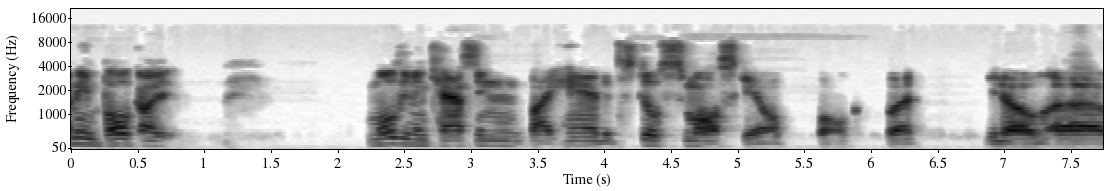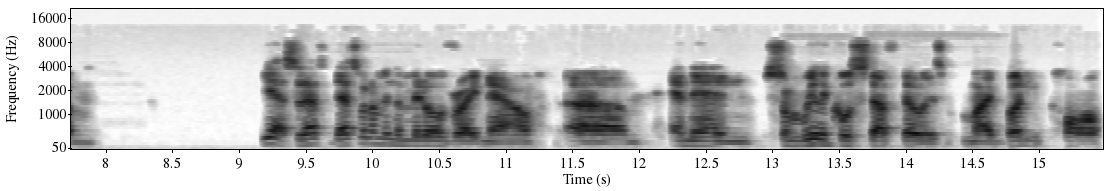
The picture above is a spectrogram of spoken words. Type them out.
i mean bulk i molding and casting by hand it's still small scale bulk but you know um, yeah so that's that's what i'm in the middle of right now um, and then some really cool stuff though is my buddy paul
